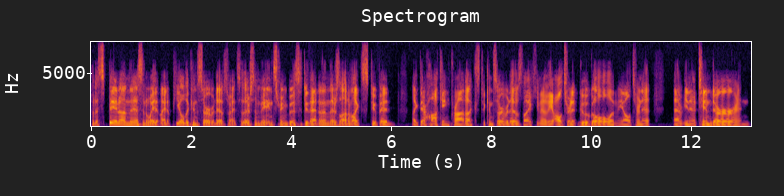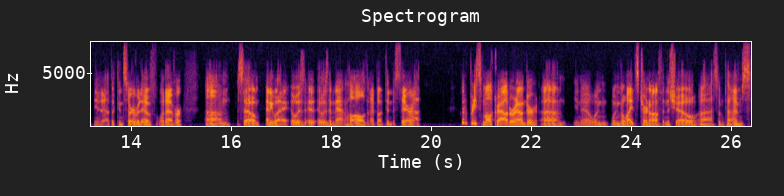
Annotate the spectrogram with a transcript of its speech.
put a spin on this in a way that might appeal to conservatives, right? So there's some mainstream booths that do that, and then there's a lot of like stupid, like they're hawking products to conservatives, like you know the alternate Google and the alternate, uh, you know Tinder and you know the conservative whatever. Um, so anyway, it was it, it was in that hall that I bumped into Sarah. We had a pretty small crowd around her. Um, you know, when when the lights turn off in the show, uh, sometimes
